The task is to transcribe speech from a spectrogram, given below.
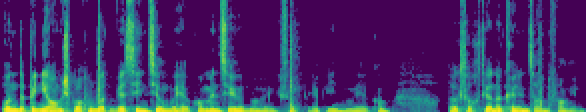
und da bin ich angesprochen worden, wer sind Sie und woher kommen Sie? Und dann habe ich gesagt, wer bin und woher komme. Da hat er gesagt, ja, dann können Sie anfangen.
